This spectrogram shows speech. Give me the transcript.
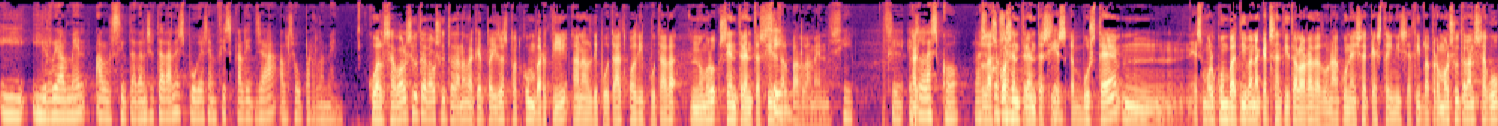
i, i realment els ciutadans i ciutadanes poguessin fiscalitzar el seu Parlament. Qualsevol ciutadà o ciutadana d'aquest país es pot convertir en el diputat o diputada número 136 sí, del Parlament. Sí, sí, és l'escó. L'escó 136. Sí. Vostè mm, és molt combativa en aquest sentit a l'hora de donar a conèixer aquesta iniciativa, però molts ciutadans segur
